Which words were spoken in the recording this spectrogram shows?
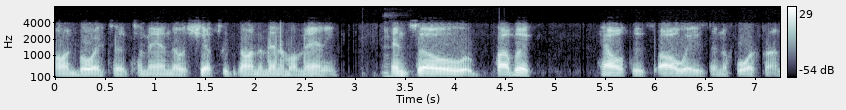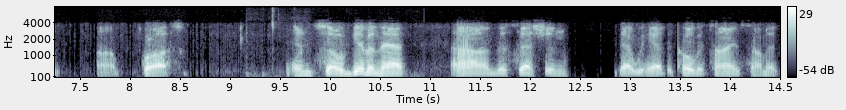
on board to, to man those ships. We've gone to minimum manning. Mm-hmm. And so public health is always in the forefront um, for us. And so, given that, uh, the session that we had, the COVID Science Summit,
